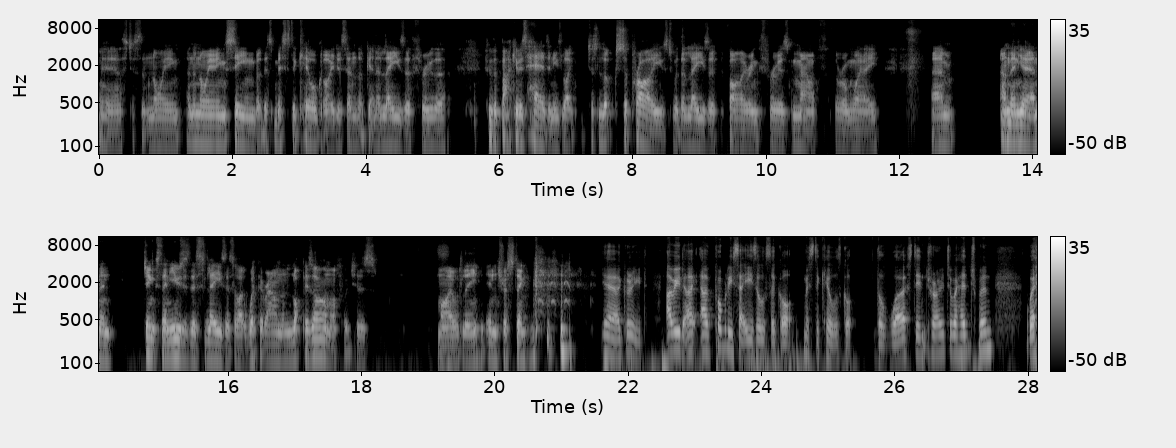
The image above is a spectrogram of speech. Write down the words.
yeah, it's just annoying, an annoying scene. But this Mister Kill guy just ends up getting a laser through the through the back of his head, and he's like just looks surprised with the laser firing through his mouth the wrong way. Um, and then yeah, and then Jinx then uses this laser to like whip it around and lop his arm off, which is mildly interesting. yeah, agreed. I mean, I, I'd probably say he's also got Mr. Kil's got the worst intro to a henchman, where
